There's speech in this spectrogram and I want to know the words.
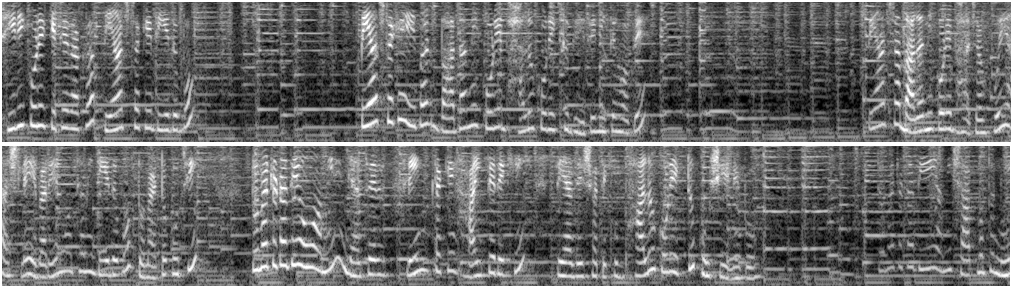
ঝিরি করে কেটে রাখা পেঁয়াজটাকে দিয়ে দেবো। পেঁয়াজটাকে এবার বাদামি করে ভালো করে একটু ভেজে নিতে হবে। পেঁয়াজটা বাদামি করে ভাজা হয়ে আসলে এবার এর মধ্যে আমি দিয়ে দেবো টমেটো কুচি। টমেটোটা দিয়েও আমি গ্যাসের ফ্লেমটাকে হাইতে রেখে পেঁয়াজের সাথে খুব ভালো করে একটু কষিয়ে নেব। টমেটোটা দিয়ে আমি স্বাদ মতো নুন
